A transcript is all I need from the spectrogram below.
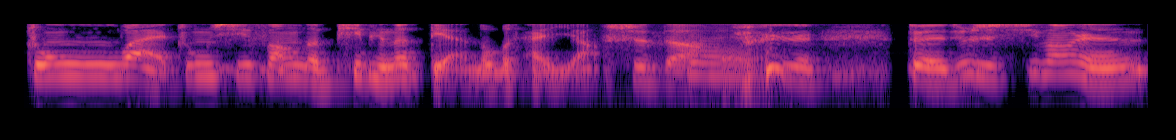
中外中西方的批评的点都不太一样。是的，就是 对，就是西方人，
